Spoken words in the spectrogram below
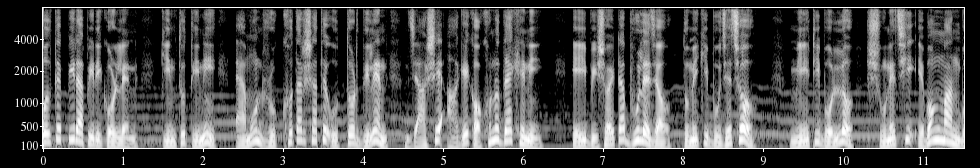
বলতে পিরাপিরি করলেন, কিন্তু তিনি এমন রুক্ষতার সাথে উত্তর দিলেন যা সে আগে কখনো দেখেনি। এই বিষয়টা ভুলে যাও, তুমি কি বুঝেছ? মেয়েটি বলল, শুনেছি এবং মানব।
